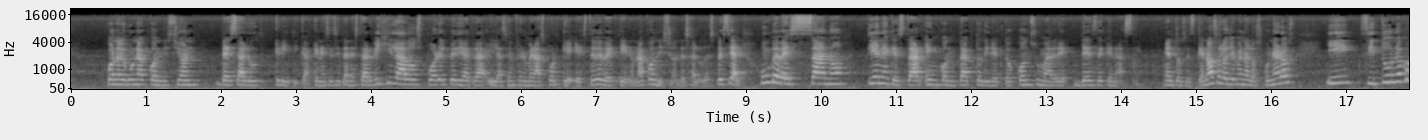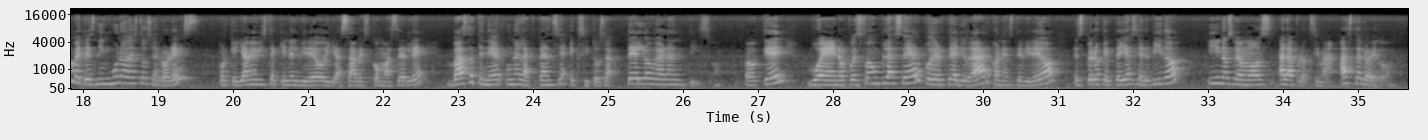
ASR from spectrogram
con alguna condición de salud crítica, que necesitan estar vigilados por el pediatra y las enfermeras porque este bebé tiene una condición de salud especial. Un bebé sano tiene que estar en contacto directo con su madre desde que nace. Entonces, que no se lo lleven a los cuneros. Y si tú no cometes ninguno de estos errores, porque ya me viste aquí en el video y ya sabes cómo hacerle, vas a tener una lactancia exitosa, te lo garantizo. ¿Ok? Bueno, pues fue un placer poderte ayudar con este video. Espero que te haya servido y nos vemos a la próxima. Hasta luego.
